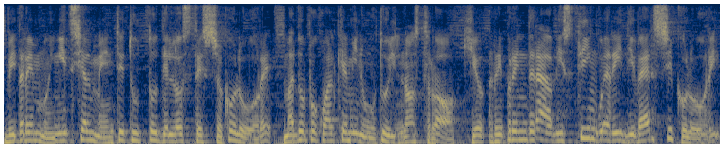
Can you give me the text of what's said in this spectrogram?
vedremmo inizialmente tutto dello stesso colore, ma dopo qualche minuto il nostro occhio riprenderà a distinguere i diversi colori,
